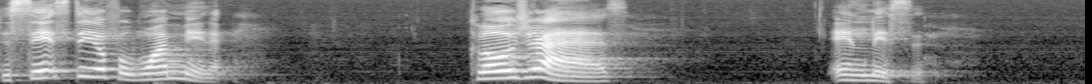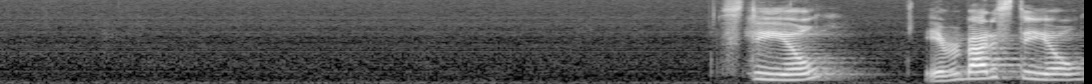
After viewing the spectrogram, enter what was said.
to sit still for one minute, close your eyes, and listen. Still, everybody still,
